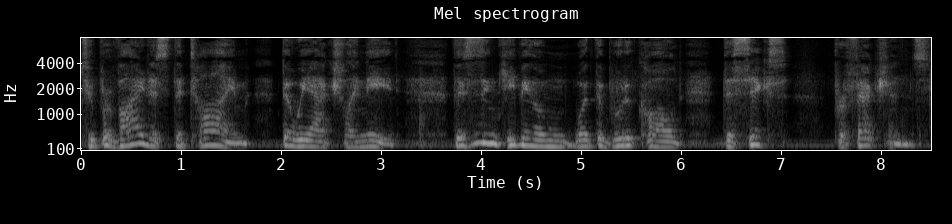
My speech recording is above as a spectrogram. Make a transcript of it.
to provide us the time that we actually need. This is in keeping with what the Buddha called the six perfections.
